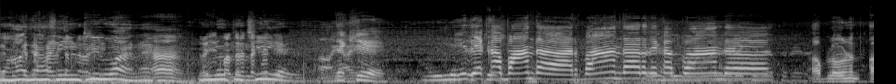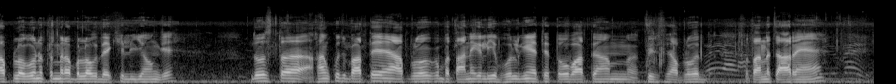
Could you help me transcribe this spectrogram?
वहाँ जहाँ से एंट्री हुआ है हाँ। तो है। देखिए। ये देखा बांदर बांदर देखा बांदर। आप लोगों ने आप लोगों ने तो मेरा ब्लॉग देख ही लिए होंगे। दोस्त हम कुछ बातें आप लोगों को बताने के लिए भूल गए थे तो बातें हम फिर से आप लोगों को बताना चाह रहे हैं।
